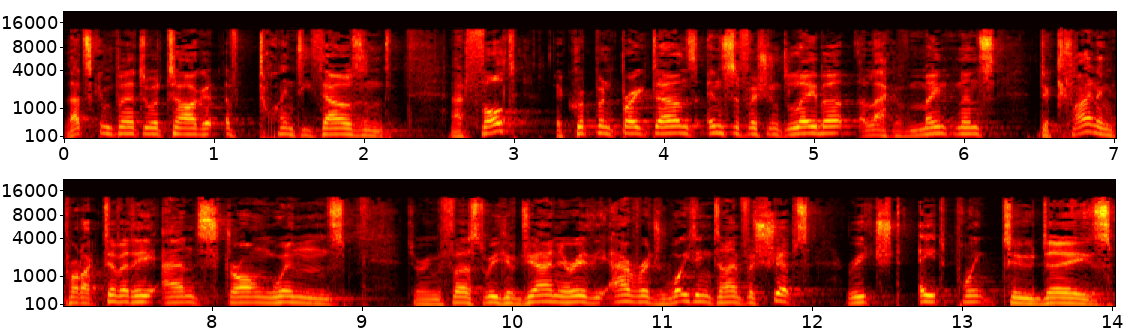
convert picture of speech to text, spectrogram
That's compared to a target of 20,000. At fault, equipment breakdowns, insufficient labour, a lack of maintenance, declining productivity, and strong winds. During the first week of January, the average waiting time for ships reached 8.2 days.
